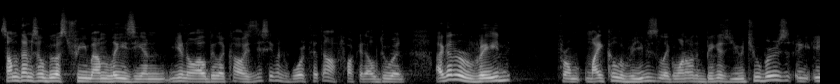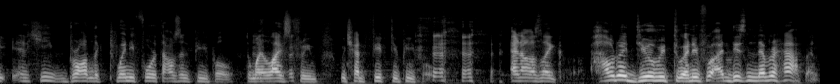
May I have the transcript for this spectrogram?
sometimes I'll do a stream, I'm lazy, and you know I'll be like, oh, is this even worth it? Oh, fuck it, I'll do it. I got a raid from Michael Reeves, like one of the biggest YouTubers, and he brought like 24,000 people to my live stream, which had 50 people. and I was like, how do I deal with 24? This never happened.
